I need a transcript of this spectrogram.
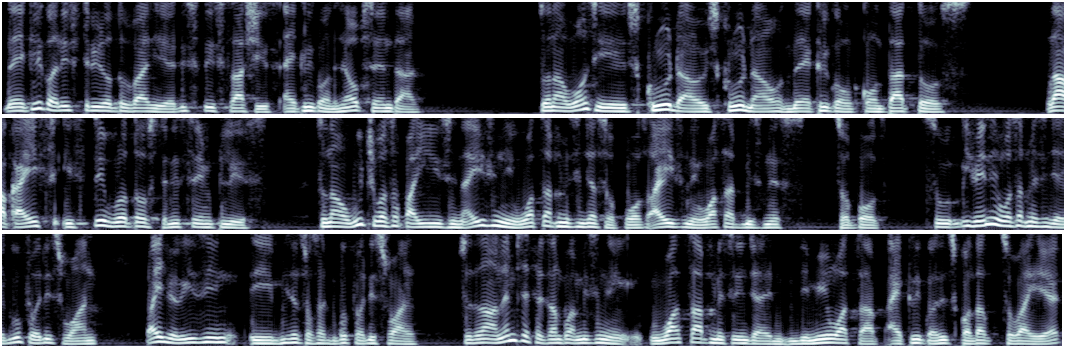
Then you click on this three dot over here, these three slashes, and click on help center. So now once you scroll down, you scroll down, then click on contact us. Now you see, it still brought us to the same place. So now which WhatsApp are you using? Are you using a WhatsApp Messenger support? Are you using a WhatsApp business support? So if you're using WhatsApp Messenger, go for this one. While if you're using a business WhatsApp, go for this one. So now let me say for example, I'm using a WhatsApp Messenger, the main WhatsApp. I click on this contact over here.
